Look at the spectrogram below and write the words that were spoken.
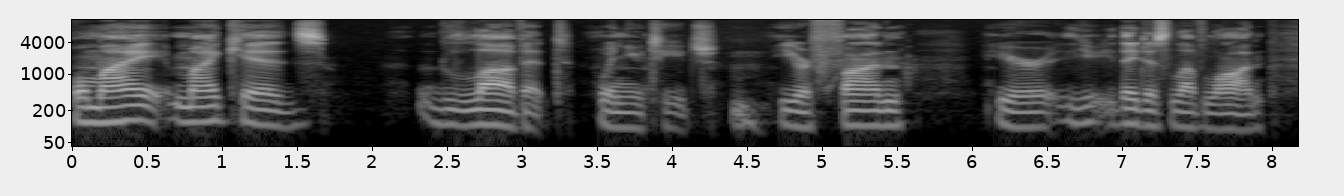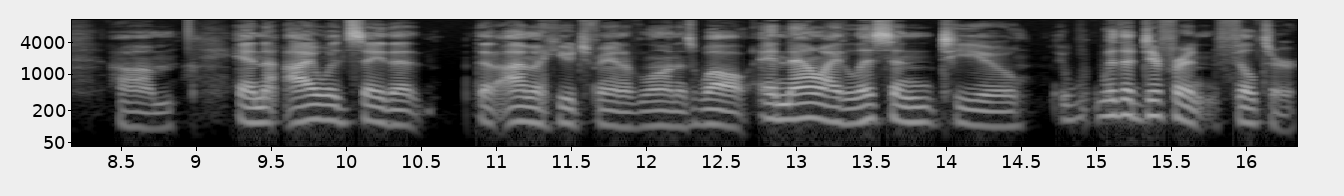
Well, my my kids love it when you teach. Hmm. You're fun. You're you, they just love Lon, um, and I would say that that I'm a huge fan of Lon as well. And now I listen to you with a different filter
